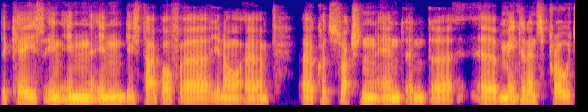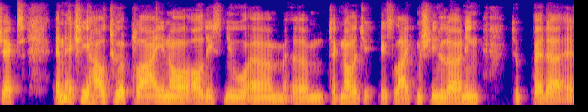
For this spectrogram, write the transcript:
the case in in in these type of uh, you know um, uh, construction and and uh, uh, maintenance projects, and actually how to apply you know all these new um, um, technologies like machine learning to better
